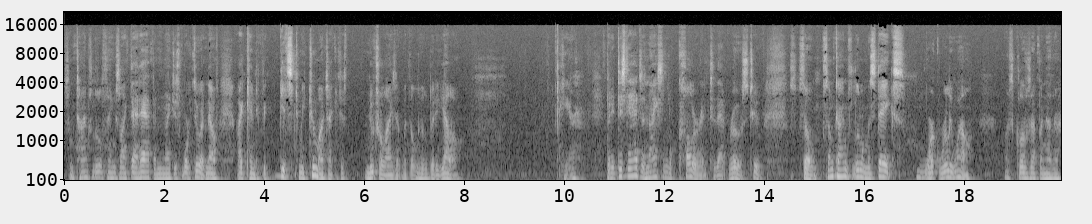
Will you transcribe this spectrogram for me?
Sometimes little things like that happen, and I just work through it. Now, I can, if it gets to me too much, I can just neutralize it with a little bit of yellow here. But it just adds a nice little color into that rose, too. So sometimes little mistakes work really well. Let's close up another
